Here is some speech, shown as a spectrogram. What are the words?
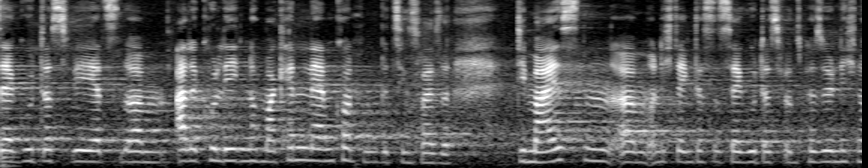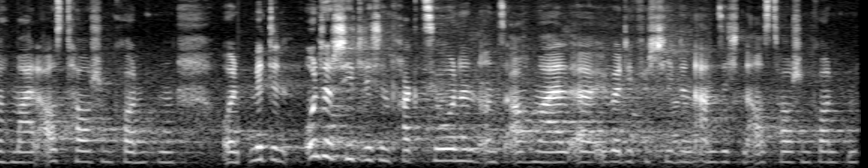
Sehr gut, dass wir jetzt ähm, alle Kollegen nochmal kennenlernen konnten, beziehungsweise die meisten. Ähm, und ich denke, das ist sehr gut, dass wir uns persönlich nochmal austauschen konnten und mit den unterschiedlichen Fraktionen uns auch mal äh, über die verschiedenen Ansichten austauschen konnten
